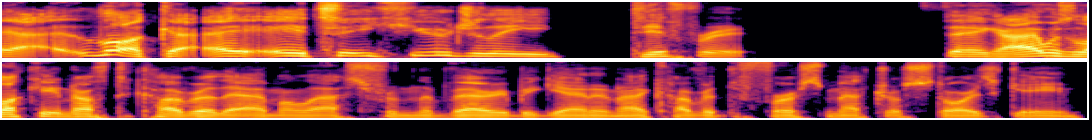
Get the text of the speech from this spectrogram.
uh, look, it's a hugely different thing. I was lucky enough to cover the MLS from the very beginning. I covered the first MetroStars game,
